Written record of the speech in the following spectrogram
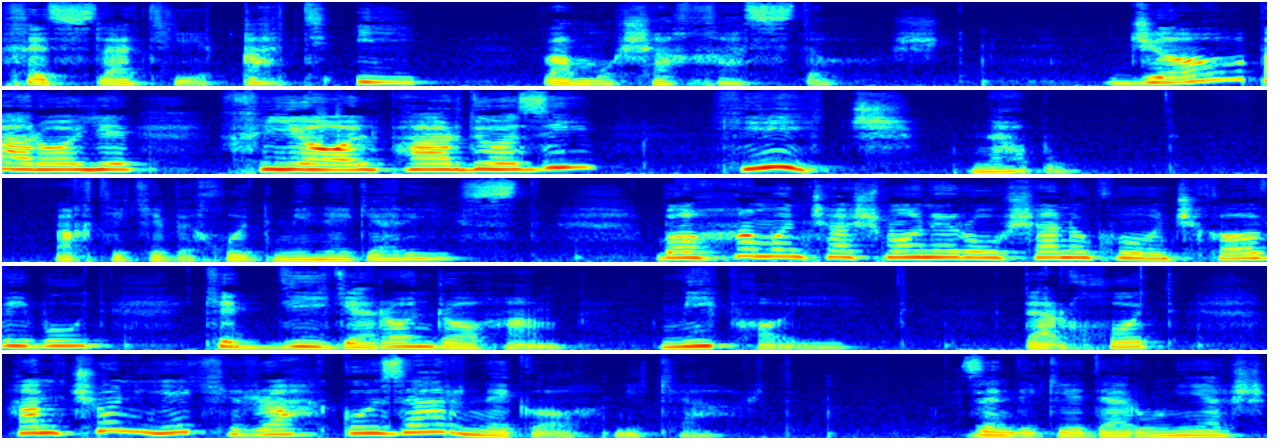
خصلتی قطعی و مشخص داشت. جا برای خیال پردازی هیچ نبود. وقتی که به خود مینگریست با همان چشمان روشن و کنجکاوی بود که دیگران را هم میپایید. در خود همچون یک رهگذر نگاه می‌کرد. زندگی درونیش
